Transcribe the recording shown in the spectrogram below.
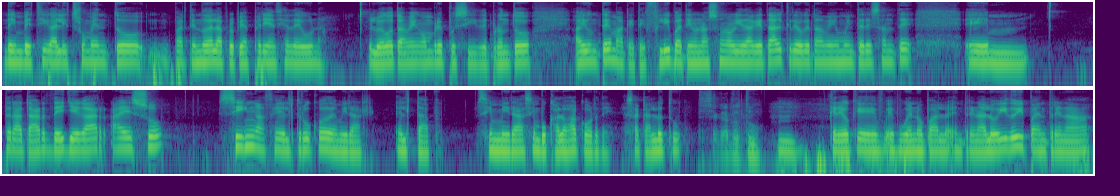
de investigar el instrumento partiendo de la propia experiencia de una. Y luego también, hombre, pues si de pronto hay un tema que te flipa, tiene una sonoridad que tal, creo que también es muy interesante. em, tratar de llegar a eso sin hacer el truco de mirar el tap, sin mirar, sin buscar los acordes, sacarlo tú. Sacarlo tú. Mm. Creo que es bueno para entrenar el oído y para entrenar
